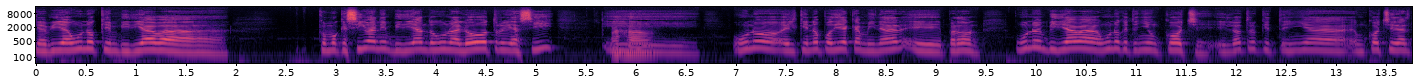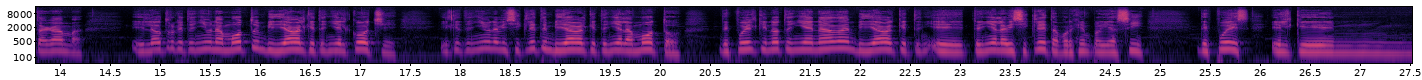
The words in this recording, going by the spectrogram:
que había uno que envidiaba, como que se iban envidiando uno al otro y así. Y Ajá. uno, el que no podía caminar, eh, perdón, uno envidiaba a uno que tenía un coche, el otro que tenía un coche de alta gama, el otro que tenía una moto envidiaba al que tenía el coche, el que tenía una bicicleta envidiaba al que tenía la moto, después el que no tenía nada envidiaba al que te- eh, tenía la bicicleta, por ejemplo, y así. Después, el que mm,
